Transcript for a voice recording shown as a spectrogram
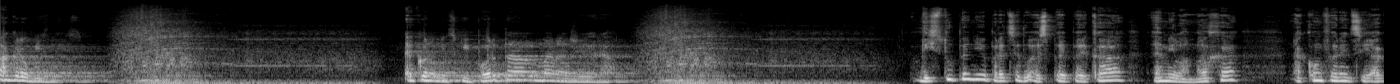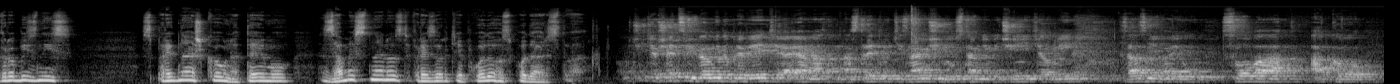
Agrobiznis. Ekonomický portál manažéra. Vystúpenie predsedu SPPK Emila Macha na konferencii Agrobiznis s prednáškou na tému Zamestnanosť v rezorte pôdohospodárstva. Určite všetci veľmi dobre viete, a ja na, na stretnutí s najvyššími ústavnými činiteľmi zaznievajú slova ako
